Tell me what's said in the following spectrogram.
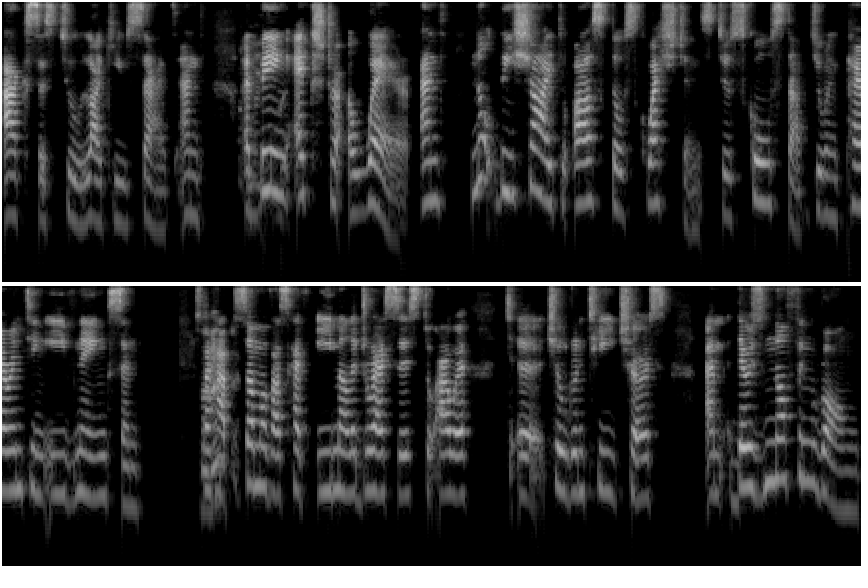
access to, like you said? And uh, being extra aware and not be shy to ask those questions to school staff during parenting evenings. And perhaps some of us have email addresses to our uh, children teachers. Um, there is nothing wrong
